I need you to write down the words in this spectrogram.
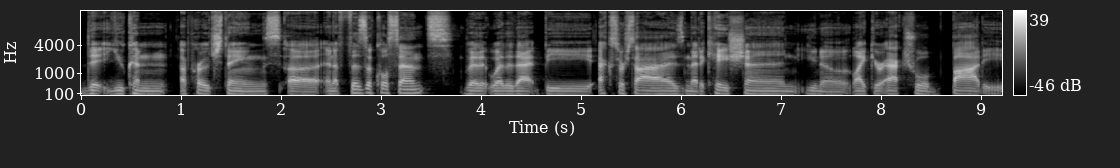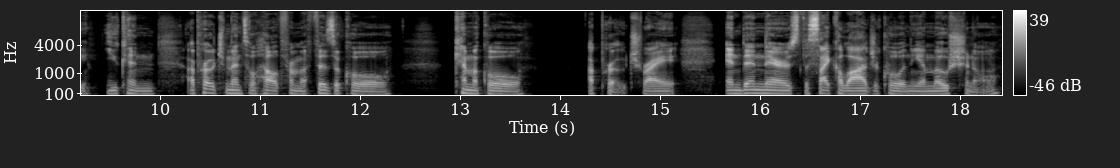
that you can approach things uh, in a physical sense, whether, whether that be exercise, medication, you know, like your actual body. You can approach mental health from a physical, chemical approach, right? And then there's the psychological and the emotional.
